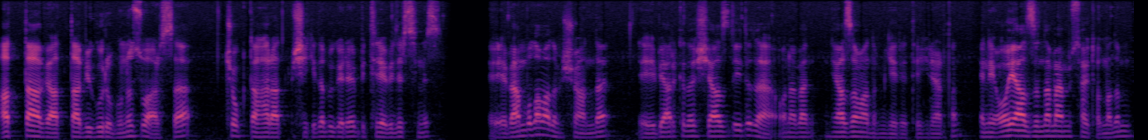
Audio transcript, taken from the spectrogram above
Hatta ve hatta bir grubunuz varsa çok daha rahat bir şekilde bu görevi bitirebilirsiniz. Ee, ben bulamadım şu anda. Ee, bir arkadaş yazdıydı da ona ben yazamadım geri tekrardan. Yani o yazdığında ben müsait olmadım.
